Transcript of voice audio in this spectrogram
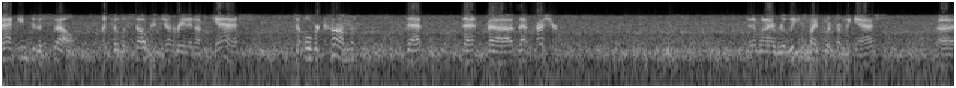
back into the cell until the cell can generate enough gas to overcome that that uh, that pressure. And then when I release my foot from the gas, uh,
